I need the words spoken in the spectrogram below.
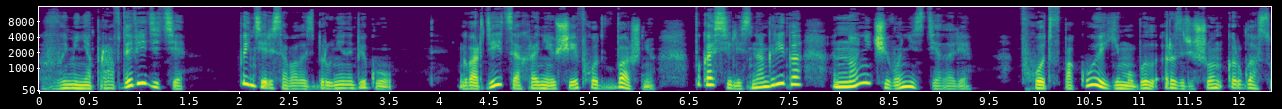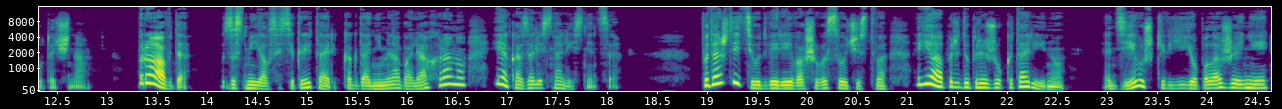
«Вы меня правда видите?» — поинтересовалась Бруни на бегу. Гвардейцы, охраняющие вход в башню, покосились на Грига, но ничего не сделали. Вход в покое ему был разрешен круглосуточно. «Правда!» — засмеялся секретарь, когда они миновали охрану и оказались на лестнице. Подождите у дверей, ваше высочество, я предупрежу Катарину. Девушке в ее положении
